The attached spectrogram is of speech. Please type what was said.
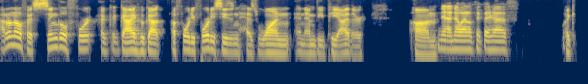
I don't know if a single for a guy who got a 40-40 season has won an MVP either. Um Yeah, no, I don't think they have. Like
